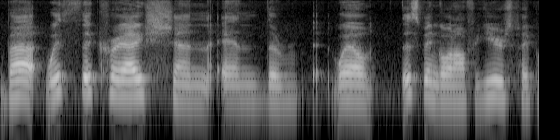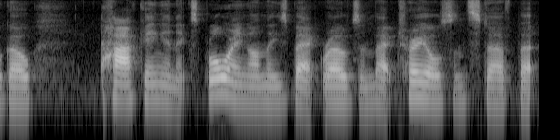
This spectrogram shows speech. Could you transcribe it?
But with the creation and the, well, this has been going on for years. People go hiking and exploring on these back roads and back trails and stuff. But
